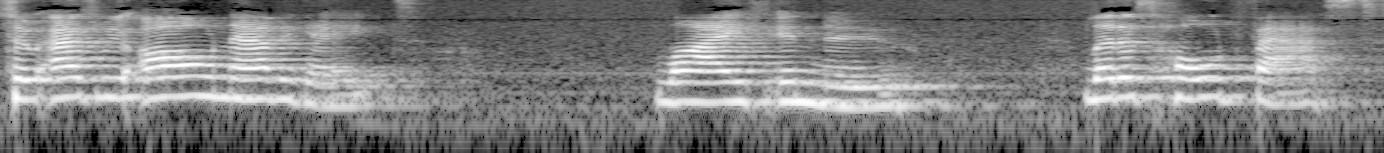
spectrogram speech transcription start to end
So, as we all navigate life in new, let us hold fast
